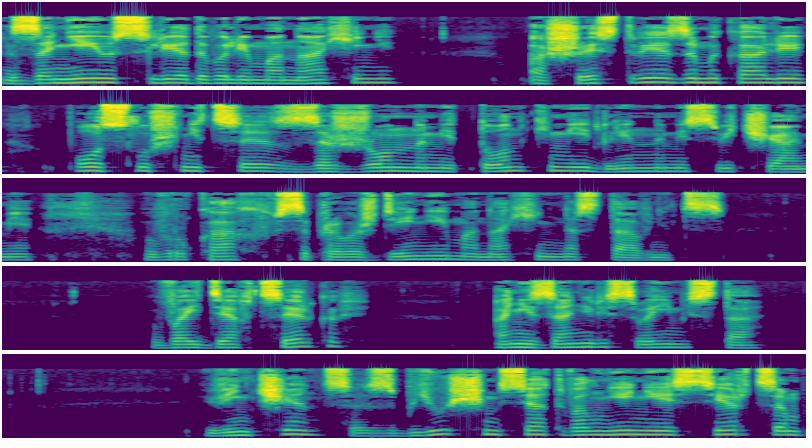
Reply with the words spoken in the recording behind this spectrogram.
За нею следовали монахини, а шествие замыкали послушницы с зажженными тонкими и длинными свечами в руках в сопровождении монахинь-наставниц. Войдя в церковь, они заняли свои места. Винченцо с бьющимся от волнения сердцем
